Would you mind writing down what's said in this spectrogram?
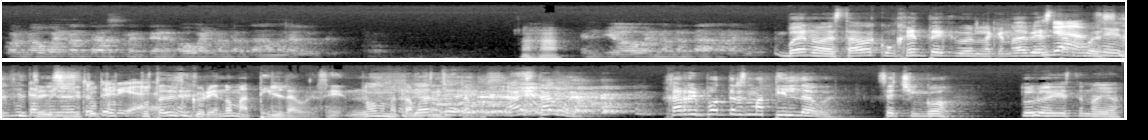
Con Owen no te vas a meter. Owen no trataba mal a Luke. Ajá. El tío no trataba mal a Luke. Bueno, estaba con gente con la que no debía estar, Ya, pues. se, se Sí, terminó sí, sí, tu tú, tú- teoría. tú estás descubriendo Matilda, güey. Sí, no nos metamos en estoy-. Ahí está, güey. Harry Potter es Matilda, güey. Se chingó. Tú lo dijiste, no yo.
